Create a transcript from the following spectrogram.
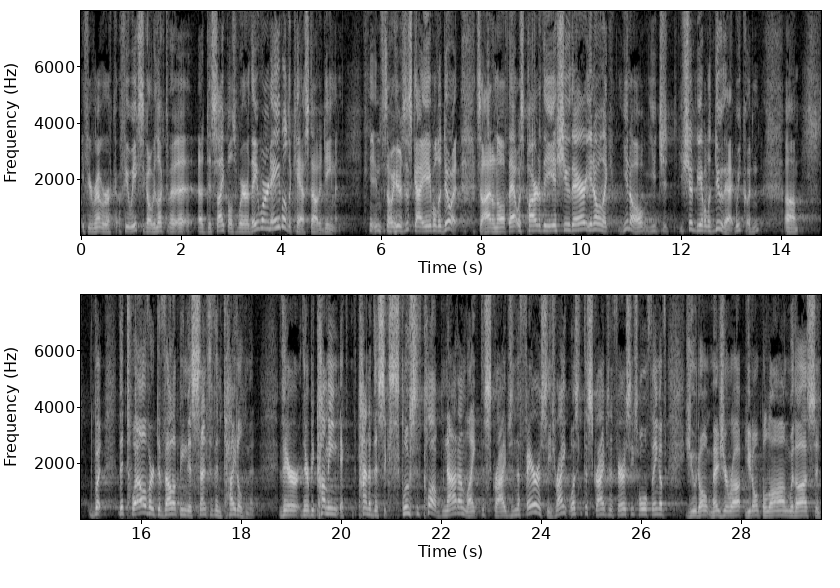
if you remember a few weeks ago, we looked at, at disciples where they weren't able to cast out a demon. And so here's this guy able to do it. So I don't know if that was part of the issue there. You know, like, you know, you, just, you should be able to do that. We couldn't. Um, but the 12 are developing this sense of entitlement. They're, they're becoming kind of this exclusive club, not unlike the scribes and the Pharisees, right? Wasn't the scribes and the Pharisees' whole thing of you don't measure up, you don't belong with us? And,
